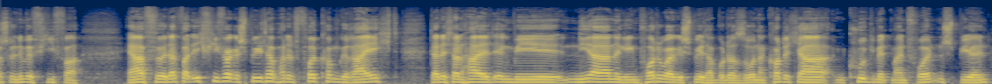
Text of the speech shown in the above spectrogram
Beispiel nehmen wir FIFA. Ja, für das, was ich FIFA gespielt habe, hat es vollkommen gereicht, dass ich dann halt irgendwie Niederlande gegen Portugal gespielt habe oder so. Und dann konnte ich ja cool mit meinen Freunden spielen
